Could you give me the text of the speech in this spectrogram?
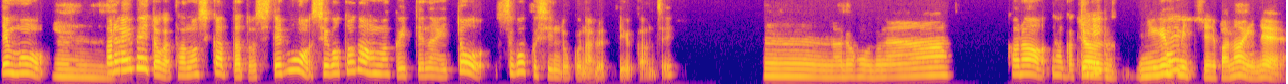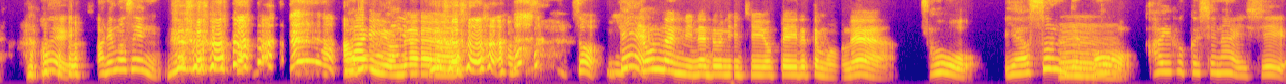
でもうん。プライベートが楽しかったとしても仕事がうまくいってないとすごくしんどくなるっていう感じ。うん。なるほどね。からなんかじゃあ逃げ道がないね。はい、ありません。あ ないよね。そう。で、どんなにね、土日予定入れてもね。そう、休んでも回復しないし、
